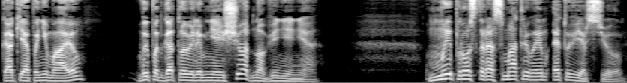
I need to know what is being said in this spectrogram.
Как я понимаю, вы подготовили мне еще одно обвинение. Мы просто рассматриваем эту версию.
